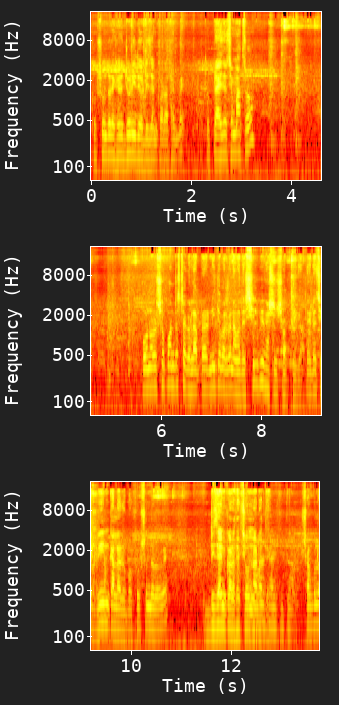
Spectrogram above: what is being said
খুব সুন্দর এখানে জড়ি দিয়েও ডিজাইন করা থাকবে। তো প্রাইস হচ্ছে মাত্র পনেরোশো পঞ্চাশ টাকা হলে আপনারা নিতে পারবেন আমাদের শিল্পী ফ্যাশন শপ থেকে। তো এটা হচ্ছে গ্রিন কালার উপর খুব সুন্দরভাবে ডিজাইন করা থাকছে অন্যটাতে সবগুলো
